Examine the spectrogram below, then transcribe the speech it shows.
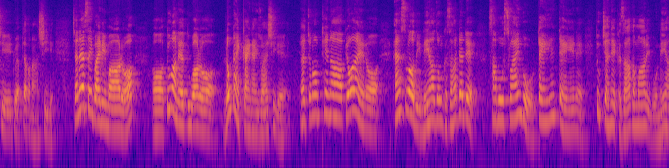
ရှိရေးအတွက်ပြဿနာရှိတယ်ကျန်တဲ့စိတ်ပိုင်းတွေမှာကတော့အော်သူ့ဟာနဲ့သူကတော့လုံတိုင်ကင်တိုင်စွမ်းရှိတယ်အဲကျွန်တော်ထင်တာပြောရရင်တော့ Anslot ဒီနေရာဆုံးကစားတတ်တဲ့ Sabo Slime ကိုတန်ရင်တန်ရင်နဲ့သူ့ကြံတဲ့ကစားသမားတွေကိုနေရာ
